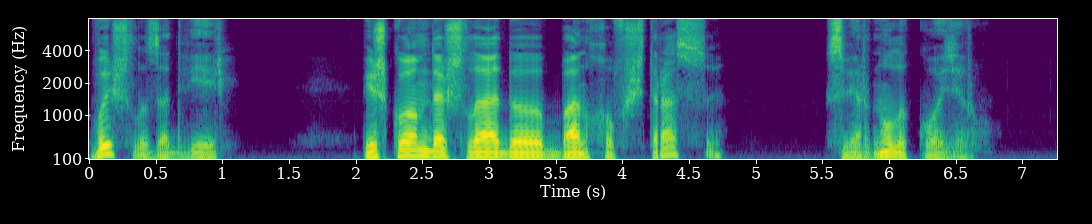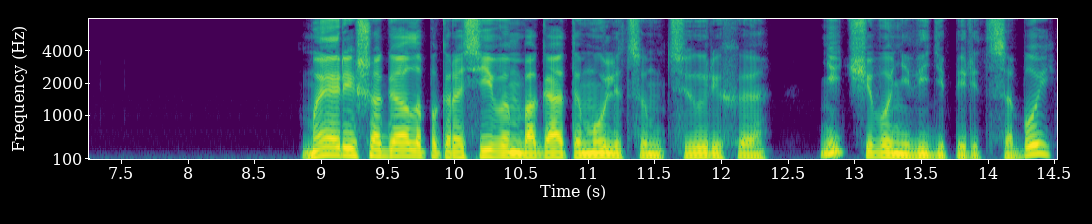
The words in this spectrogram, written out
вышла за дверь. Пешком дошла до Банхофштрассе, свернула к озеру. Мэри шагала по красивым, богатым улицам Цюриха, ничего не видя перед собой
